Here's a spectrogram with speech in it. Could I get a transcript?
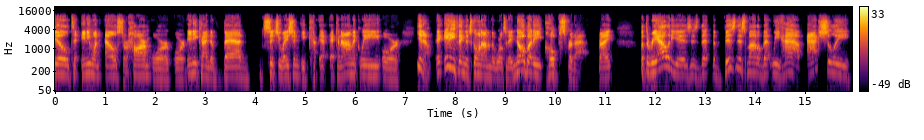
ill to anyone else or harm or or any kind of bad situation economically or you know anything that's going on in the world today. Nobody hopes for that right? But the reality is is that the business model that we have actually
